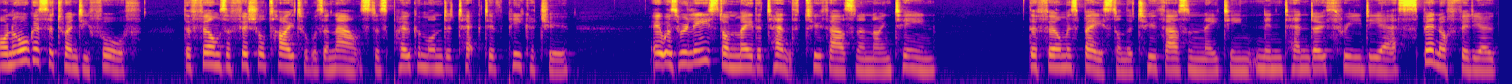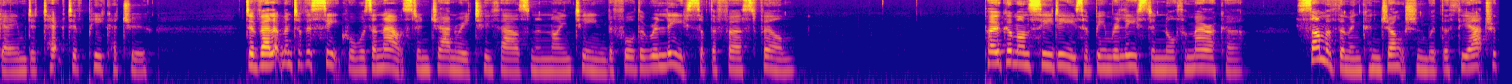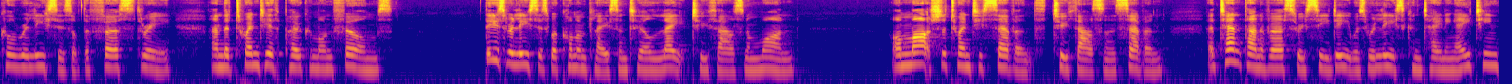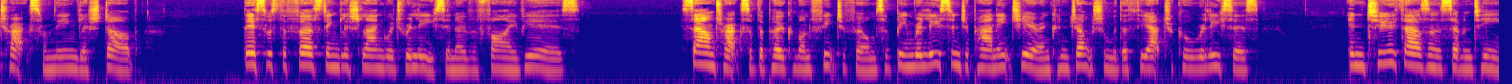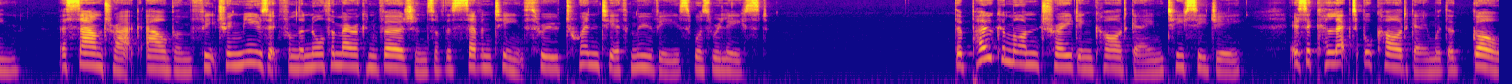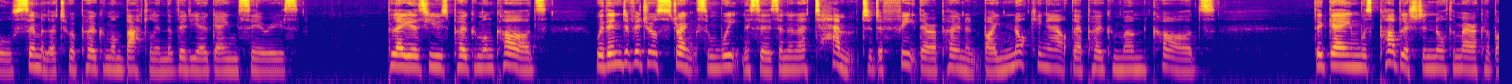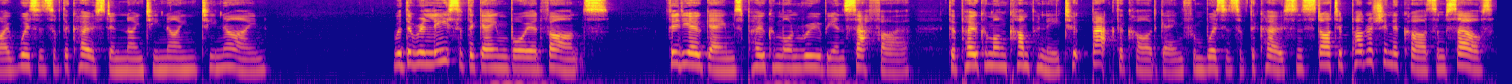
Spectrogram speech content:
On August the 24th, the film's official title was announced as Pokemon Detective Pikachu. It was released on May the 10th, 2019. The film is based on the 2018 Nintendo 3DS spin off video game Detective Pikachu. Development of a sequel was announced in January 2019 before the release of the first film. Pokemon CDs have been released in North America, some of them in conjunction with the theatrical releases of the first three and the 20th Pokemon films. These releases were commonplace until late 2001. On March the 27th, 2007, a 10th anniversary CD was released containing 18 tracks from the English dub. This was the first English language release in over five years. Soundtracks of the Pokemon feature films have been released in Japan each year in conjunction with the theatrical releases. In 2017, a soundtrack album featuring music from the North American versions of the 17th through 20th movies was released. The Pokemon Trading Card Game, TCG, is a collectible card game with a goal similar to a Pokemon battle in the video game series. Players use Pokemon cards with individual strengths and weaknesses in an attempt to defeat their opponent by knocking out their Pokemon cards. The game was published in North America by Wizards of the Coast in 1999. With the release of the Game Boy Advance, video games Pokemon Ruby and Sapphire the Pokemon Company took back the card game from Wizards of the Coast and started publishing the cards themselves.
